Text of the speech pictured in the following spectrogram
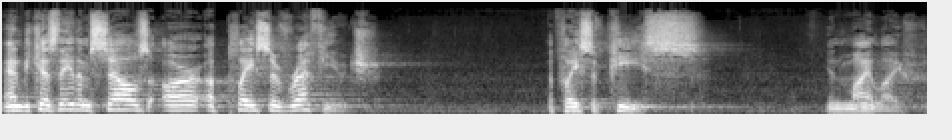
and because they themselves are a place of refuge, a place of peace in my life.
